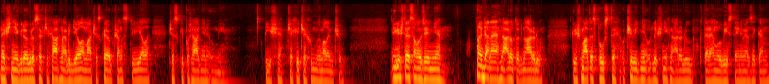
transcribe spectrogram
než někdo, kdo se v Čechách narodil a má české občanství, ale česky pořádně neumí. Píše Čechy Čechům z Malimču. I když to je samozřejmě dané národ od národu. Když máte spousty očividně odlišných národů, které mluví stejným jazykem,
